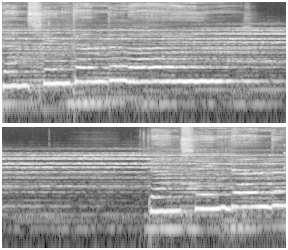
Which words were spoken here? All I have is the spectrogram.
dancing dandelions.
